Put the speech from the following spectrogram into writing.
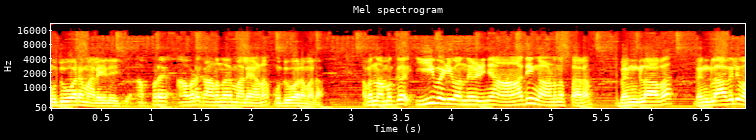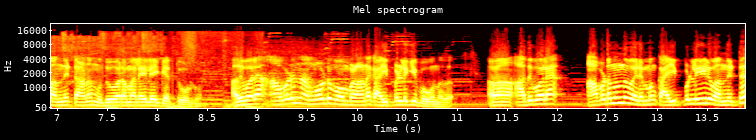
മുതുവോര മലയിലേക്ക്. അപ്പുറം അവിടെ കാണുന്ന മലയാണ് മുതുകോര മല. അപ്പം നമുക്ക് ഈ വഴി വന്നു കഴിഞ്ഞാൽ ആദ്യം കാണുന്ന സ്ഥലം ബംഗ്ലാവ്. ബംഗ്ലാവിൽ വന്നിട്ടാണ് മുതുകോര മലയിലേക്ക് എത്തുള്ളൂ അതുപോലെ അവിടെ നിന്ന് അങ്ങോട്ട് പോകുമ്പോഴാണ് കൈപ്പള്ളിക്ക് പോകുന്നത്. അതുപോലെ അവിടെ നിന്ന് വരുമ്പോൾ കൈപ്പള്ളിയിൽ വന്നിട്ട്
